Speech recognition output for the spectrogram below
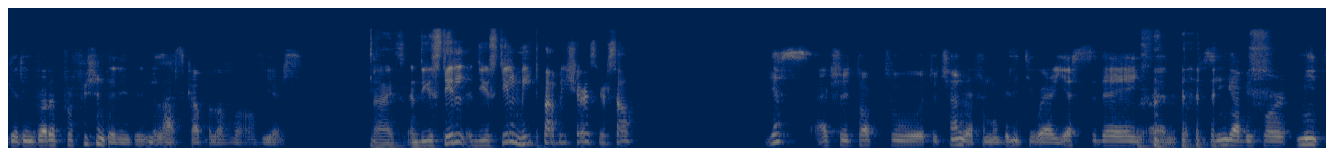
getting rather proficient at it in the last couple of, of years. Nice. And do you still do you still meet publishers yourself? Yes, I actually talked to, to Chandra from Mobility Mobilityware yesterday and to Zynga before meet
